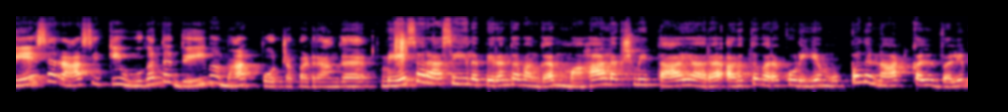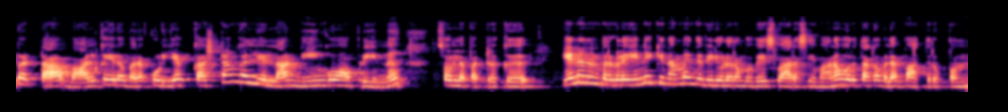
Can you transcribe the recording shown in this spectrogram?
மேச ராசிக்கு உகந்த தெய்வமா போற்றப்படுறாங்க. மேச ராசியில பிறந்தவங்க மகாலட்சுமி தாயாரை அடுத்து வரக்கூடிய முப்பது நாட்கள் வழிபட்டா வாழ்க்கையில வரக்கூடிய கஷ்டங்கள் எல்லாம் நீங்கும் அப்படின்னு சொல்லப்பட்டிருக்கு. என்ன நண்பர்களே இன்னைக்கு நம்ம இந்த வீடியோவில் ரொம்பவே சுவாரஸ்யமான ஒரு தகவலை பார்த்துருப்போம்.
